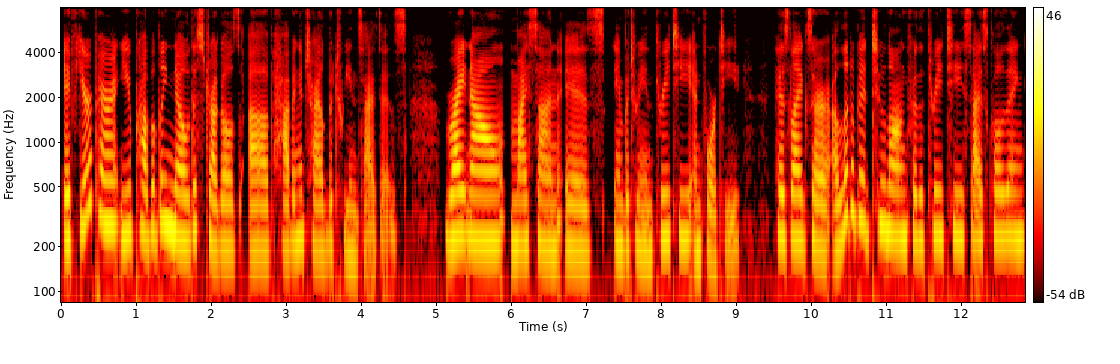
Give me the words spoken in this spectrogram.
If you're a parent, you probably know the struggles of having a child between sizes. Right now, my son is in between 3T and 4T. His legs are a little bit too long for the 3T size clothing,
